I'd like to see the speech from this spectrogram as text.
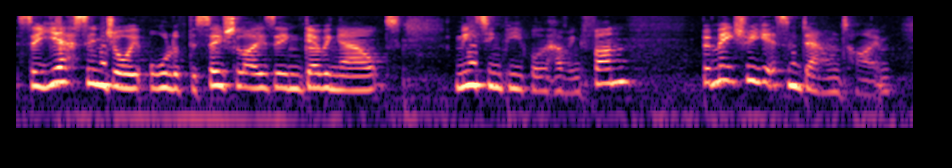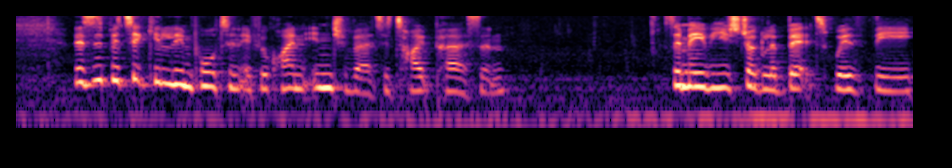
So, yes, enjoy all of the socialising, going out, meeting people, and having fun, but make sure you get some downtime. This is particularly important if you're quite an introverted type person So maybe you struggle a bit with the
